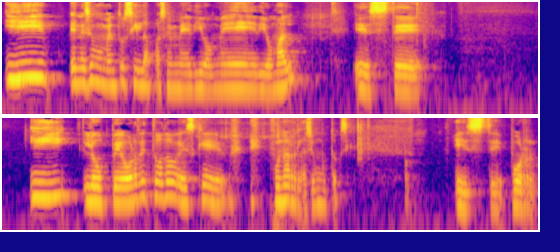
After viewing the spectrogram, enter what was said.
Y en ese momento sí la pasé medio, medio mal. Este. Y lo peor de todo es que fue una relación muy tóxica. Este, por,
